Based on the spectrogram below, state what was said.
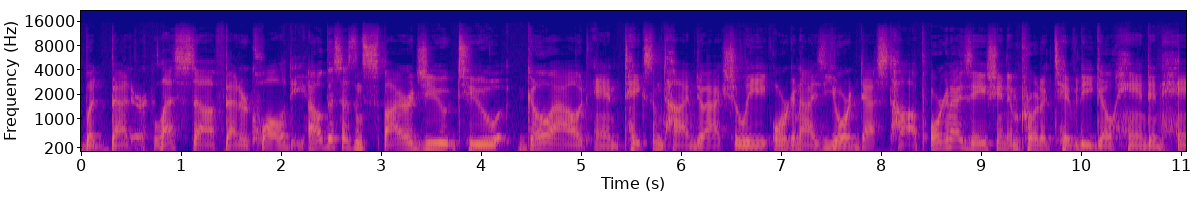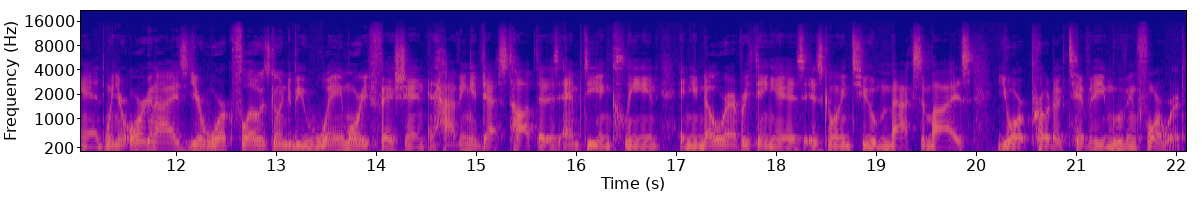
but better. Less stuff, better quality. I hope this has inspired you to go out and take some time to actually organize your desktop. Organization and productivity go hand in hand. When you're organized, your workflow is going to be way more efficient and having a desktop that is empty and clean and you know where everything is, is going to maximize your productivity moving forward.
